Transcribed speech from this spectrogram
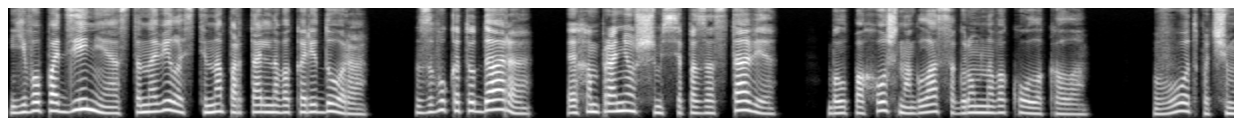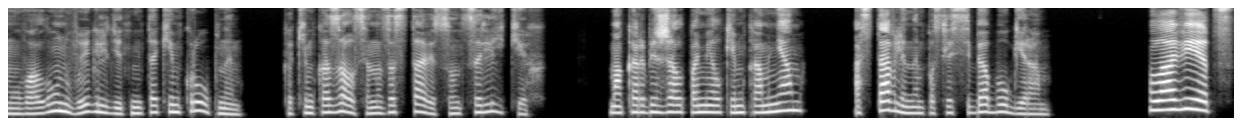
Его падение остановила стена портального коридора. Звук от удара, эхом пронесшимся по заставе, был похож на глаз огромного колокола. Вот почему валун выглядит не таким крупным, каким казался на заставе солнцеликих. Макар бежал по мелким камням, оставленным после себя бугером. «Ловец!»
